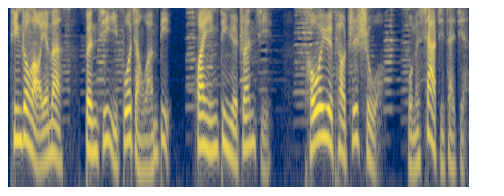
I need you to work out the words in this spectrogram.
听众老爷们，本集已播讲完毕，欢迎订阅专辑，投喂月票支持我，我们下集再见。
